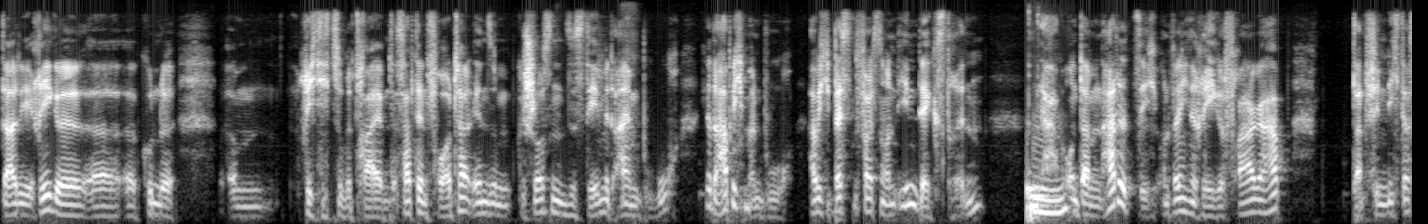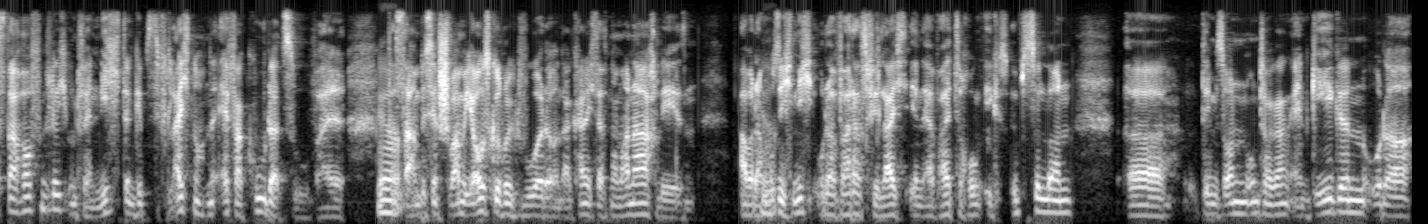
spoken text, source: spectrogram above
da die Regelkunde äh, Kunde, ähm, richtig zu betreiben. Das hat den Vorteil in so einem geschlossenen System mit einem Buch. Ja, da habe ich mein Buch. Habe ich bestenfalls noch einen Index drin. Ja, Mhm. und dann hat es sich. Und wenn ich eine Regelfrage habe, dann finde ich das da hoffentlich. Und wenn nicht, dann gibt es vielleicht noch eine FAQ dazu, weil Ja. dass da ein bisschen schwammig ausgedrückt wurde und dann kann ich das nochmal nachlesen. Aber da Ja. muss ich nicht, oder war das vielleicht in Erweiterung XY äh, dem Sonnenuntergang entgegen oder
